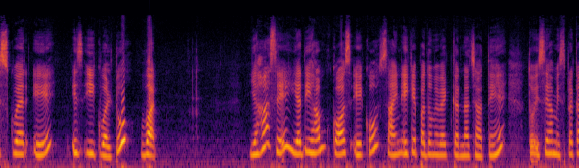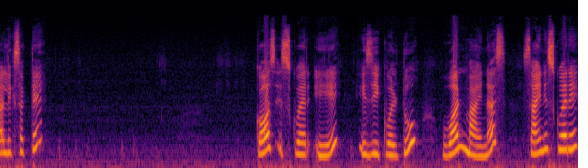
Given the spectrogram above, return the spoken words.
square A is equal to one यहाँ से यदि हम कॉस ए को साइन ए के पदों में व्यक्त करना चाहते हैं तो इसे हम इस प्रकार लिख सकते हैं। Cos square A is equal to one minus sine square A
